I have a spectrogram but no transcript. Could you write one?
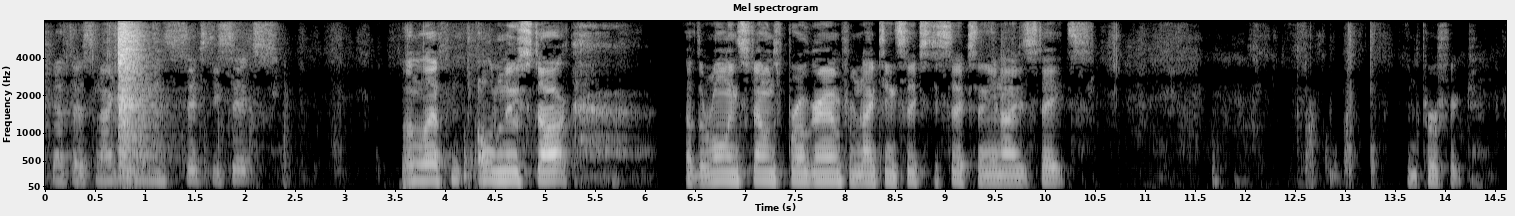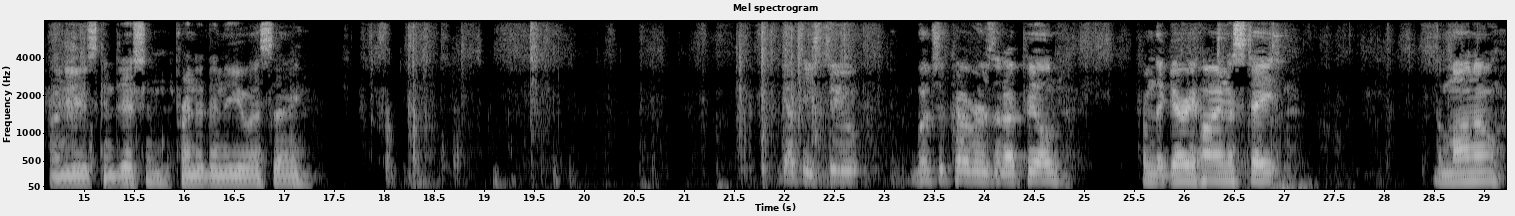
Got this 1966 unleft old new stock of the Rolling Stones program from 1966 in the United States. In perfect, unused condition, printed in the USA. Got these two butcher covers that I peeled from the Gary Hine estate. The mono,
